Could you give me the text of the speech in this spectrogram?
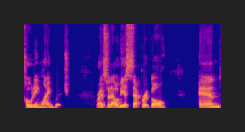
coding language, right? So that would be a separate goal. And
